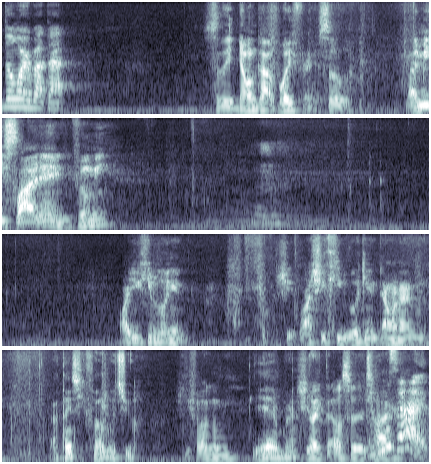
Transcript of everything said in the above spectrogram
don't worry about that. So they don't got boyfriends. So let me slide in. You feel me? Why you keep looking? She why she keep looking down at me? I think she fuck with you. She fuck with me. Yeah, bro. She like the Elsa the And tire. who's that?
